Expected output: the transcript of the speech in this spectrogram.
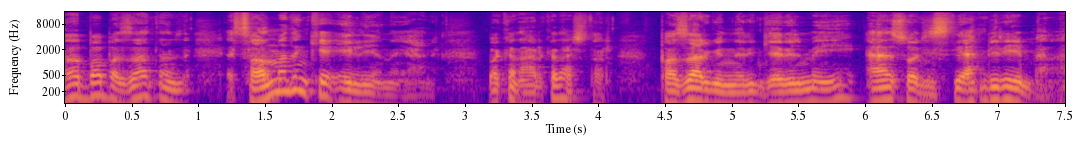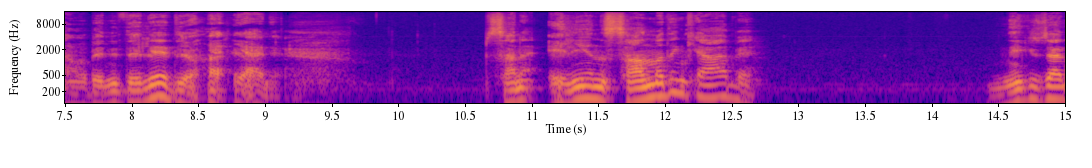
Ya baba zaten e, salmadın ki Alien'ı yani. Bakın arkadaşlar pazar günleri gerilmeyi en son isteyen biriyim ben ama beni deli ediyorlar yani. Sana Alien'ı salmadın ki abi. Ne güzel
